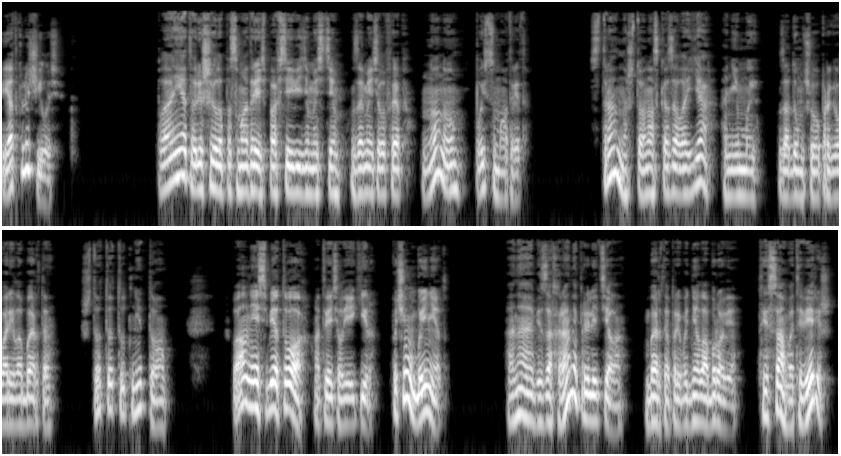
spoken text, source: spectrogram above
И отключилась. «Планету решила посмотреть, по всей видимости», — заметил Фэб. «Ну-ну, пусть смотрит». «Странно, что она сказала «я», а не «мы», — задумчиво проговорила Берта. «Что-то тут не то». «Вполне себе то», — ответил ей Кир. «Почему бы и нет?» «Она без охраны прилетела?» Берта приподняла брови. «Ты сам в это веришь?»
